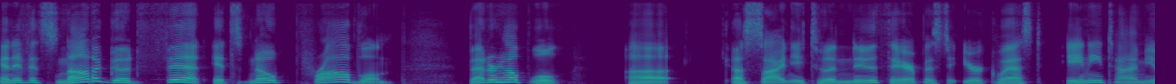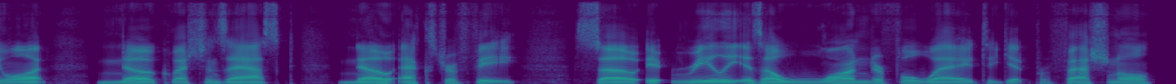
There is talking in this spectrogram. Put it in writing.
And if it's not a good fit, it's no problem. BetterHelp will uh, assign you to a new therapist at your request anytime you want, no questions asked, no extra fee. So it really is a wonderful way to get professional,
